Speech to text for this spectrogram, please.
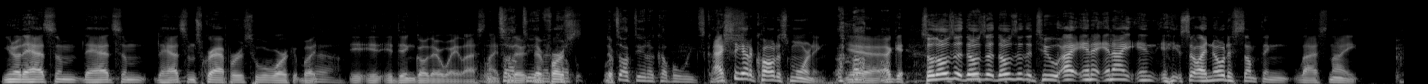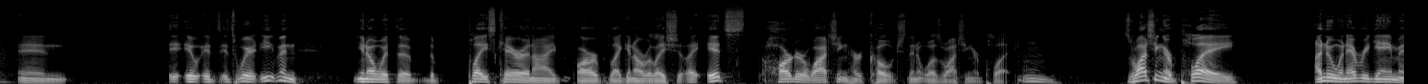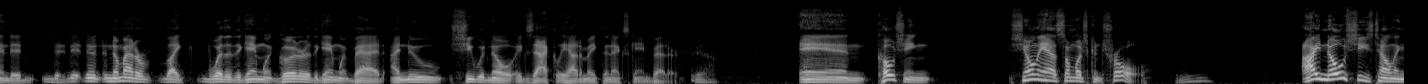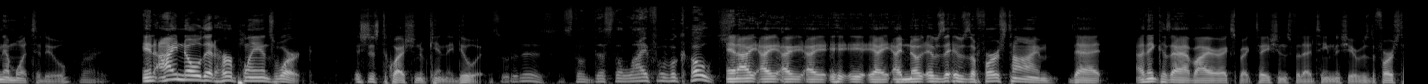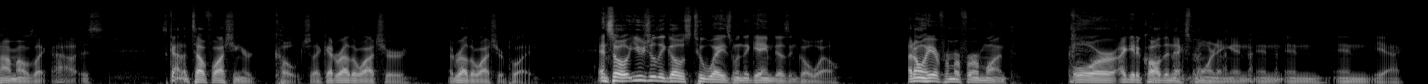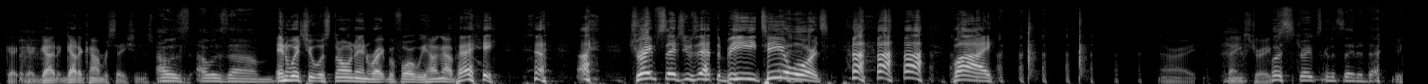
you know, they had some they had some they had some scrappers who were working, but Yeah. it, it, didn't go their way last We'll night. So their their first. couple- we'll their- talk to you in a couple weeks. Coach. I actually got a call this morning. Yeah, I get. So those are those are those are the two. I and and I and so I noticed something last night, and it, it, it's it's weird. Even you know with the the place Kara and I are like in our relationship, like it's harder watching her coach than it was watching her play. Mm. Because watching her play, I knew when every game ended, no matter like whether the game went good or the game went bad, I knew she would know exactly how to make the next game better. yeah. And coaching, she only has so much control. Mm-hmm. I know she's telling them what to do, Right. and I know that her plans work. It's just a question of can they do it. That's what it is. It's the, that's the life of a coach. And I, I, I, I, I, I know it was it was the first time that I think because I have higher expectations for that team this year. It was the first time I was like, ah, it's it's kind of tough watching her coach. Like I'd rather watch her. I'd rather watch her play. And so it usually goes two ways when the game doesn't go well. I don't hear from her for a month, or I get a call the next morning, and and and and yeah, got got, got a conversation this I was I was um in which it was thrown in right before we hung up. Hey, Trape said you was at the BET Awards. Bye. All right. Thanks, Trape. what's Strape's gonna say today?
